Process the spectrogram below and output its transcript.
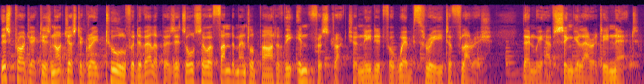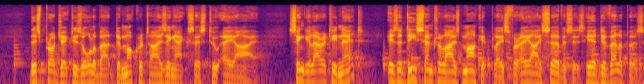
This project is not just a great tool for developers, it's also a fundamental part of the infrastructure needed for Web3 to flourish. Then we have Singularity Net. This project is all about democratizing access to AI. Singularity Net is a decentralized marketplace for AI services. Here developers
